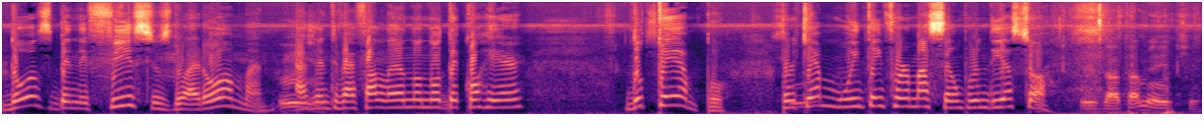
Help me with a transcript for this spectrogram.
Dos benefícios do aroma, hum. a gente vai falando no decorrer do tempo. Porque Sim. é muita informação para um dia só. Exatamente.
